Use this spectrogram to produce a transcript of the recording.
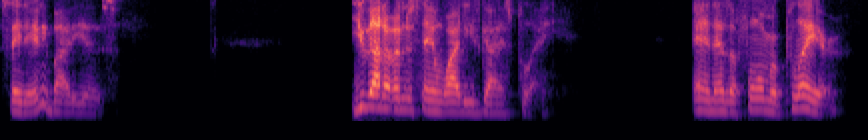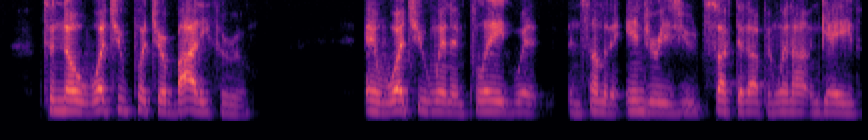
say to anybody is, you got to understand why these guys play. And as a former player, to know what you put your body through and what you went and played with and some of the injuries you sucked it up and went out and gave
